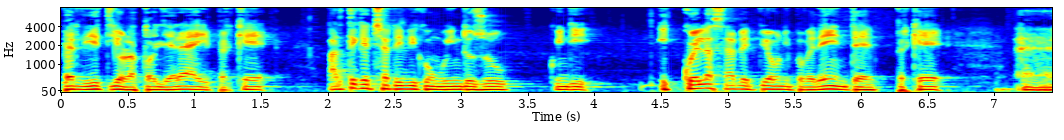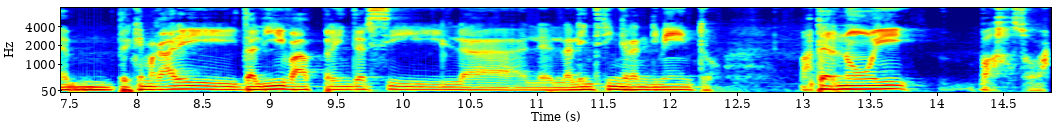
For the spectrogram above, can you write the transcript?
per dirti io la toglierei perché a parte che ci arrivi con Windows U, quindi e quella serve più a un ipovedente perché ehm, perché magari da lì va a prendersi il- la, la lente di ingrandimento, ma per noi, bah, insomma,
